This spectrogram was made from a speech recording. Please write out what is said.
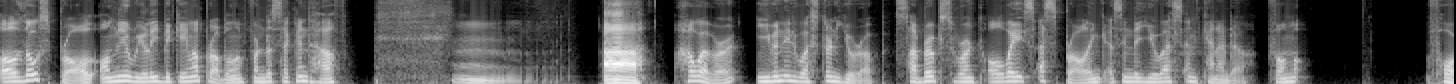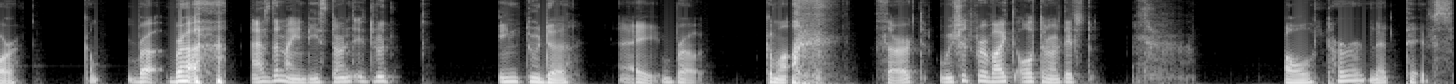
Although sprawl only really became a problem from the second half. Hmm. Ah. However, even in Western Europe, suburbs weren't always as sprawling as in the US and Canada. From 4. Come, bruh, bruh. As the 90s turned into into the hey, bro, come on. Third, we should provide alternatives to alternatives.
